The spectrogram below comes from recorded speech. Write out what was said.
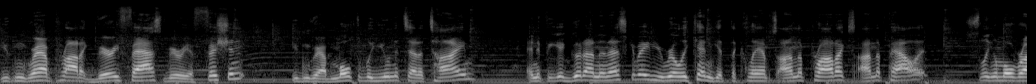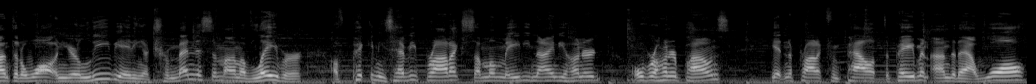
You can grab product very fast, very efficient. You can grab multiple units at a time. And if you get good on an excavator, you really can get the clamps on the products, on the pallet, sling them over onto the wall, and you're alleviating a tremendous amount of labor of picking these heavy products, some of them 80, 90, 100, over 100 pounds, getting the product from pallet to pavement onto that wall.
